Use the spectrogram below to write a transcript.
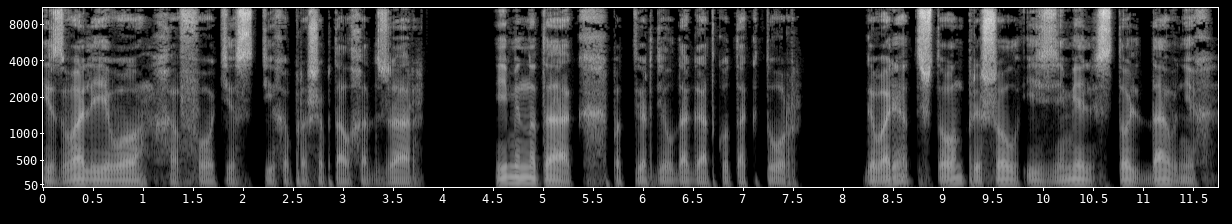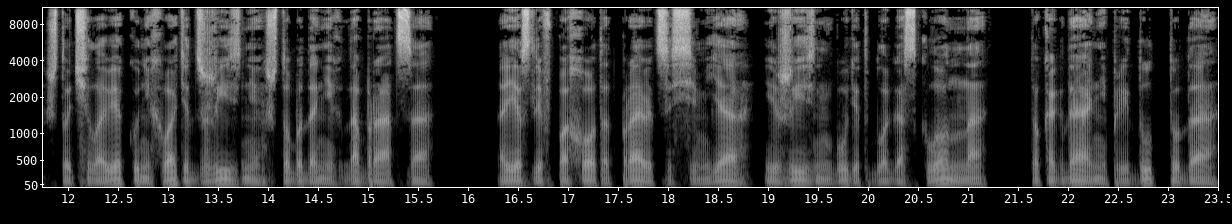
И звали его Хафотис, тихо прошептал Хаджар. «Именно так», — подтвердил догадку Тактур. «Говорят, что он пришел из земель столь давних, что человеку не хватит жизни, чтобы до них добраться. А если в поход отправится семья, и жизнь будет благосклонна, то когда они придут туда,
